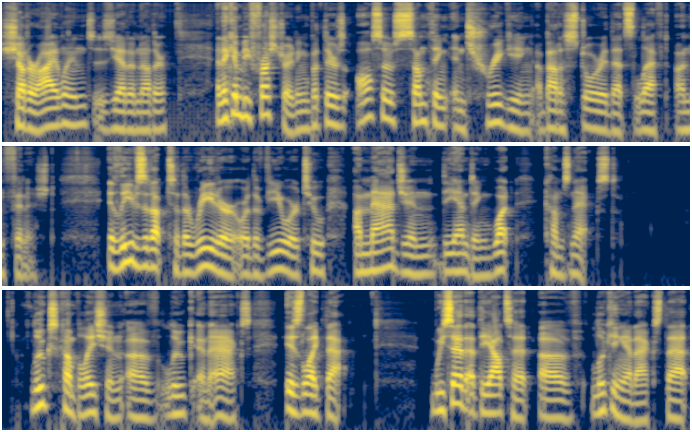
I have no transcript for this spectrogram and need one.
Shutter Island is yet another. And it can be frustrating, but there's also something intriguing about a story that's left unfinished. It leaves it up to the reader or the viewer to imagine the ending, what comes next. Luke's compilation of Luke and Acts is like that. We said at the outset of looking at Acts that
